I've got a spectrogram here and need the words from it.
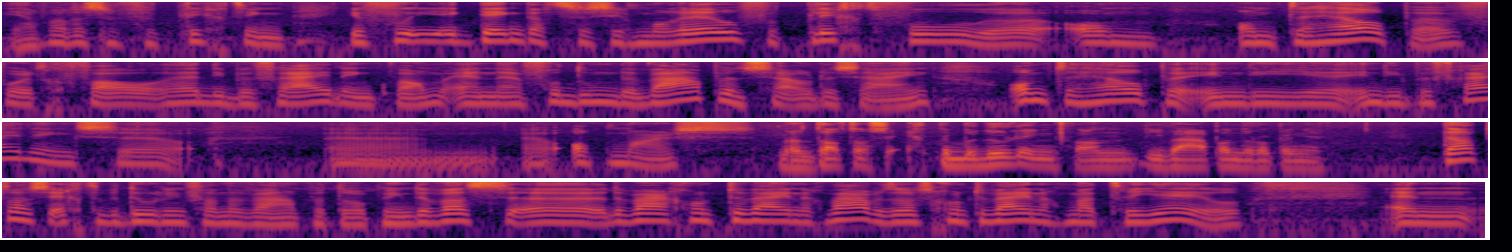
Ja, wat is een verplichting? Je voel, ik denk dat ze zich moreel verplicht voelden om, om te helpen voor het geval hè, die bevrijding kwam en er voldoende wapens zouden zijn om te helpen in die, in die bevrijdingsopmars. Uh, uh, Want dat was echt de bedoeling van die wapendroppingen? Dat was echt de bedoeling van de wapendropping. Er, was, uh, er waren gewoon te weinig wapens, er was gewoon te weinig materieel. En uh,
